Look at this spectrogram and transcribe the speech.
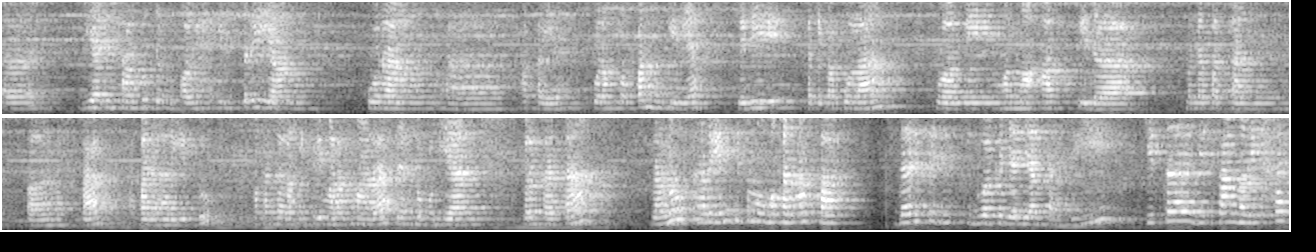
eh, dia disambut oleh istri yang kurang eh, apa ya, kurang sopan mungkin ya. Jadi ketika pulang suami mohon maaf tidak mendapatkan uh, nafkah pada hari itu maka seorang istri marah-marah dan kemudian berkata lalu hari ini kita mau makan apa dari kedua kejadian tadi kita bisa melihat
